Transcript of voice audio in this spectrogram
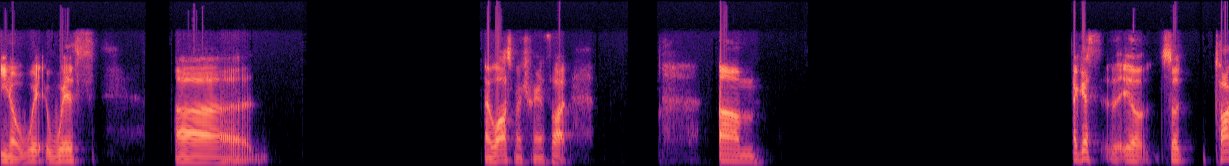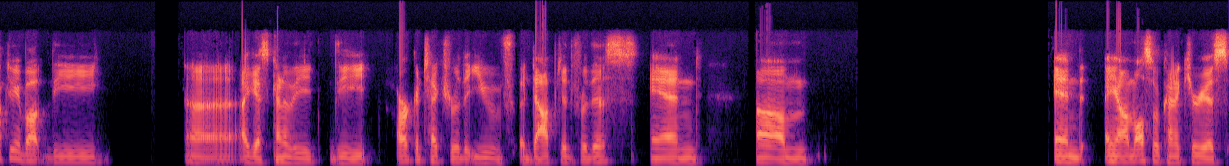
you know with with uh, I lost my train of thought. Um, I guess you know. So, talk to me about the, uh, I guess, kind of the the architecture that you've adopted for this, and um, and you know, I'm also kind of curious.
